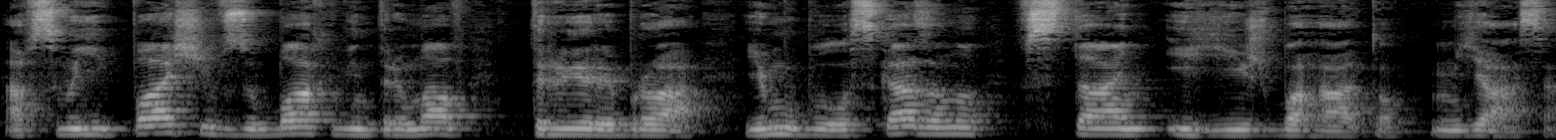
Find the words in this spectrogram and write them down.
а в своїй пащі в зубах він тримав три ребра. Йому було сказано: Встань і їж багато м'яса.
